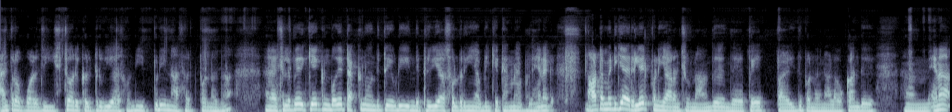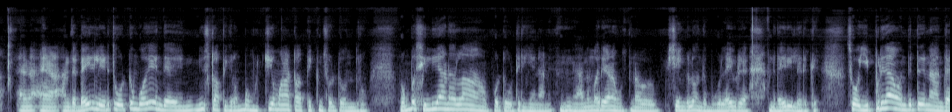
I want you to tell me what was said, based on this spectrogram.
ஆந்த்ரோபாலஜி ஹிஸ்டாரிக்கல் ட்ரிவியாஸ் வந்து இப்படி நான் சர்ச் பண்ணது தான் சில பேர் கேட்கும்போதே டக்குன்னு வந்துட்டு எப்படி இந்த ட்ரிவியா சொல்கிறீங்க அப்படின்னு கேட்டாங்கன்னா இப்படி எனக்கு ஆட்டோமேட்டிக்காக ரிலேட் பண்ணிக்க ஆரம்பிச்சோம் நான் வந்து இந்த பே இது பண்ணதுனால உட்காந்து ஏன்னா அந்த டைரியில் எடுத்து ஒட்டும் போதே இந்த நியூஸ் டாபிக் ரொம்ப முக்கியமான டாபிக்னு சொல்லிட்டு வந்துடும் ரொம்ப சில்லியானதெல்லாம் போட்டு விட்டுருக்கேன் நான். அந்த மாதிரியான விஷயங்களும் அந்த லைப்ரரி அந்த டைரியில் இருக்குது ஸோ இப்படி தான் வந்துட்டு நான் அந்த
